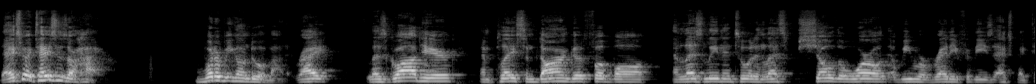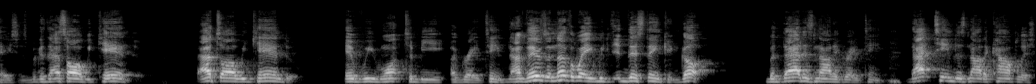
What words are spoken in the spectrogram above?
the expectations are higher. What are we going to do about it? Right? Let's go out here and play some darn good football and let's lean into it and let's show the world that we were ready for these expectations because that's all we can do. That's all we can do if we want to be a great team. Now, there's another way we, this thing can go, but that is not a great team. That team does not accomplish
